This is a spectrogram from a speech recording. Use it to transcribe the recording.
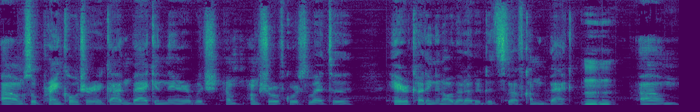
Um, so prank culture had gotten back in there, which I'm, I'm sure, of course, led to hair cutting and all that other good stuff coming back. Mm-hmm. Um,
